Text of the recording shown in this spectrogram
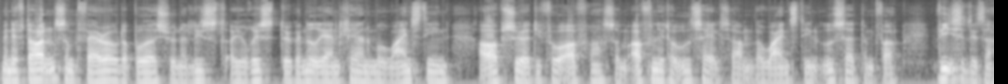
Men efterhånden som Farrow, der både er journalist og jurist, dykker ned i anklagerne mod Weinstein og opsøger de få ofre, som offentligt har udtalt sig om, hvad Weinstein udsatte dem for, viser det sig,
